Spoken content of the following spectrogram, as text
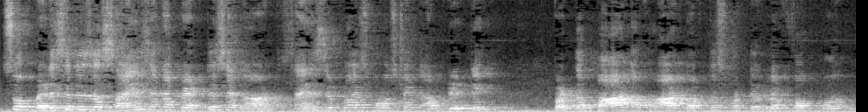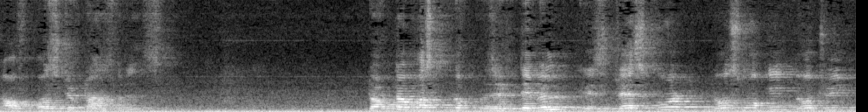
So medicine is a science and a practice and art. Science requires constant updating, but the part of art doctors must develop for, of positive transference. Doctor must look presentable, his dress code, no smoking, no chewing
